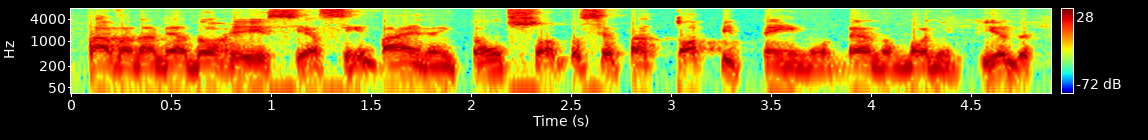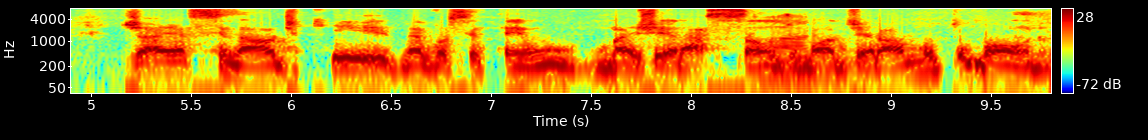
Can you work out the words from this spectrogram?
estava na Medal Race e assim vai, né, então só você tá top 10 no, né, numa Olimpíada já é sinal de que né, você tem um, uma geração, claro. de modo geral, muito bom. Né?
